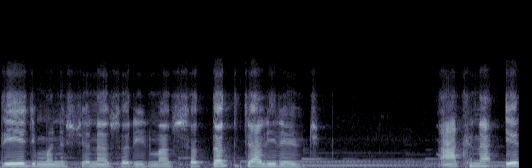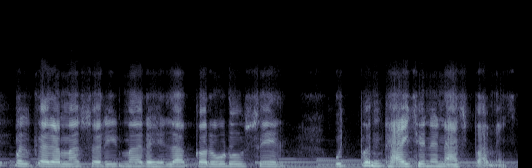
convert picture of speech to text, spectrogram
તે જ મનુષ્યના શરીરમાં સતત ચાલી રહ્યું છે. આંખના એક પલકારામાં શરીરમાં રહેલા કરોડો સેલ ઉત્પન્ન થાય છે ને નાશ પામે છે.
